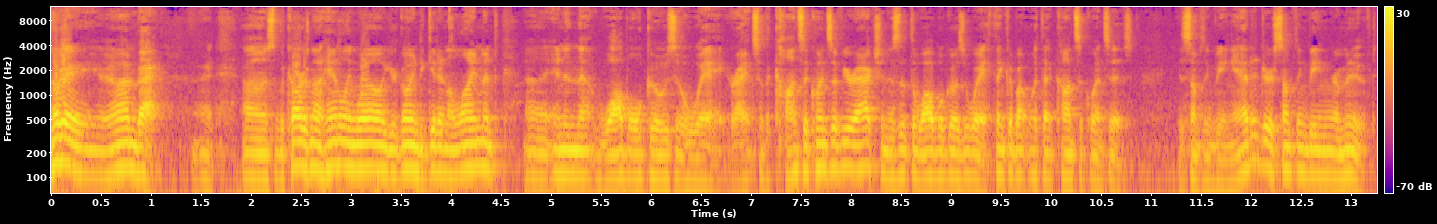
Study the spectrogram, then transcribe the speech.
Okay, I'm back. All right. Uh, so the car is not handling well. You're going to get an alignment, uh, and then that wobble goes away. Right. So the consequence of your action is that the wobble goes away. Think about what that consequence is. Is something being added or something being removed?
